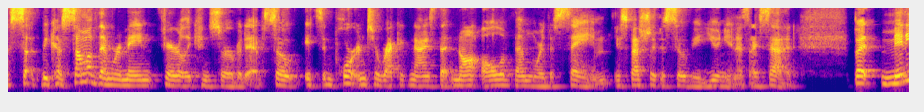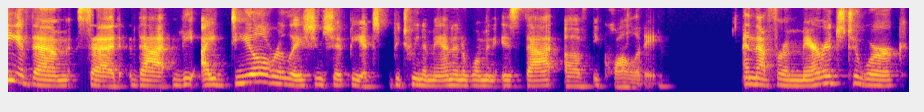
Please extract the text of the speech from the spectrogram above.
so, because some of them remain fairly conservative. So it's important to recognize that not all of them were the same, especially the Soviet Union, as I said. But many of them said that the ideal relationship be between a man and a woman is that of equality and that for a marriage to work,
